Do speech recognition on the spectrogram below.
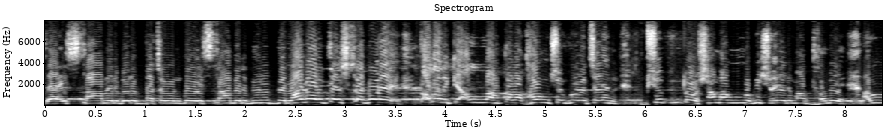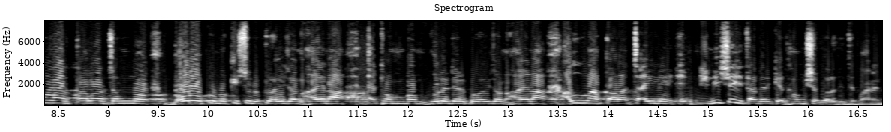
যারা ইসলামের বিরুদ্ধাচরণ করে, ইসলামের বিরুদ্ধে লাগার চেষ্টা করে, তাদেরকে আল্লাহ তালা ধ্বংস করেছেন। ছোট্ট সামান্য বিষয়ের মাধ্যমে আল্লাহর তালার জন্য বড় কোনো কিছুর প্রয়োজন হয় না অ্যাটম বম বুলেটের প্রয়োজন হয় না। আল্লাহ তারা চাইলে নিমিষেই তাদেরকে ধ্বংস করে দিতে পারেন।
